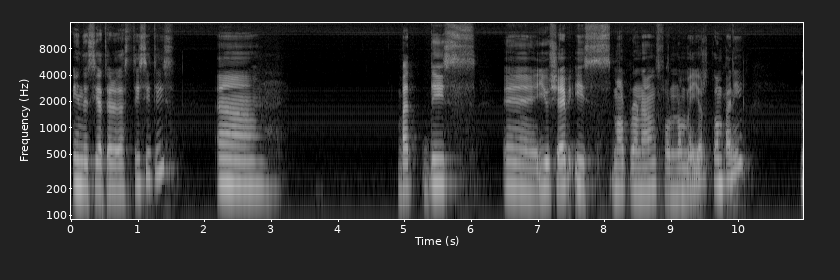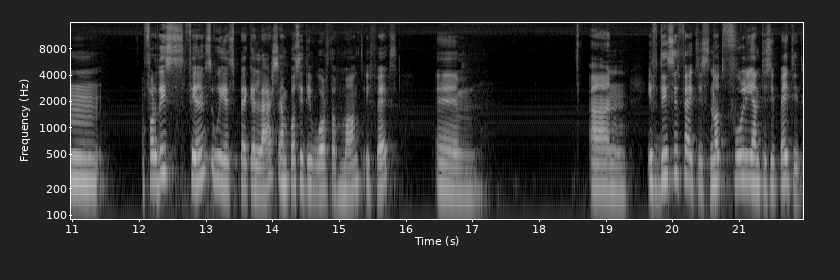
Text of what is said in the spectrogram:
in the theater elasticities. Um, but this uh, U-shape is more pronounced for non-major company. Um, for these films, we expect a large and positive word of mouth effects. Um, and if this effect is not fully anticipated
